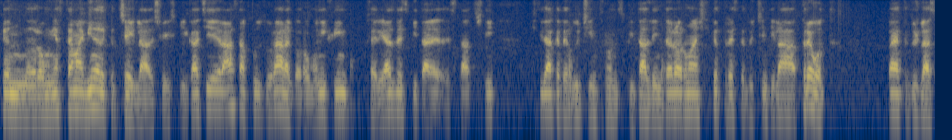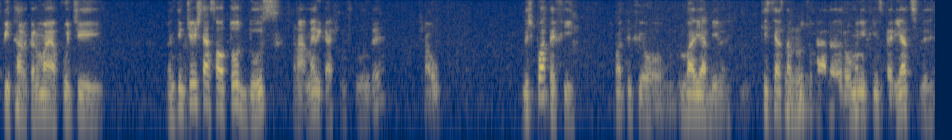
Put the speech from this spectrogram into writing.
când România stătea mai bine decât ceilalți și o explicație era asta culturală, că românii fiind feriați de spitale de stat, știi? Știi, dacă te duci într-un spital din Telorman, știi că trebuie să te duci întâi la preot. După aia te duci la spital, că nu mai apuci În timp ce ăștia s-au tot dus în America și nu știu unde și au... Deci poate fi, poate fi o variabilă. Chestia asta Mhm. culturală, românii fiind speriați de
